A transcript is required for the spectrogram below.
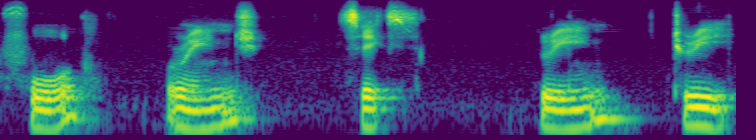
4 orange 6 green 3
